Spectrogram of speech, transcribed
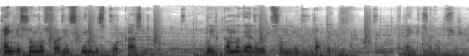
Thank you so much for listening this podcast. We'll come again with some new topic. Thank you so much.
